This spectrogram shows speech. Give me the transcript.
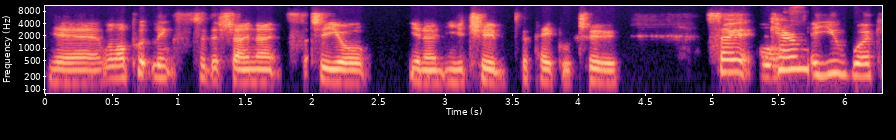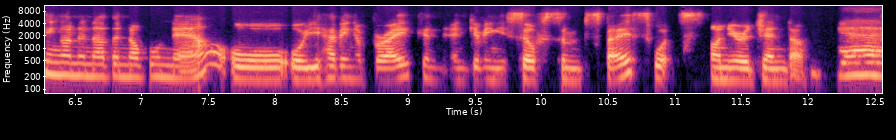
Yeah, well, I'll put links to the show notes to your, you know, YouTube for people too. So, Karen, are you working on another novel now, or, or are you having a break and, and giving yourself some space? What's on your agenda? Yeah.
